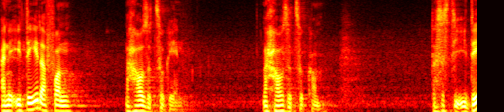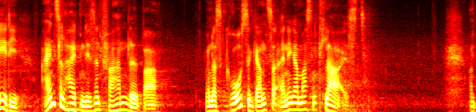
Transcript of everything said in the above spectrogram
Eine Idee davon, nach Hause zu gehen, nach Hause zu kommen. Das ist die Idee. Die Einzelheiten, die sind verhandelbar, wenn das große Ganze einigermaßen klar ist. Und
